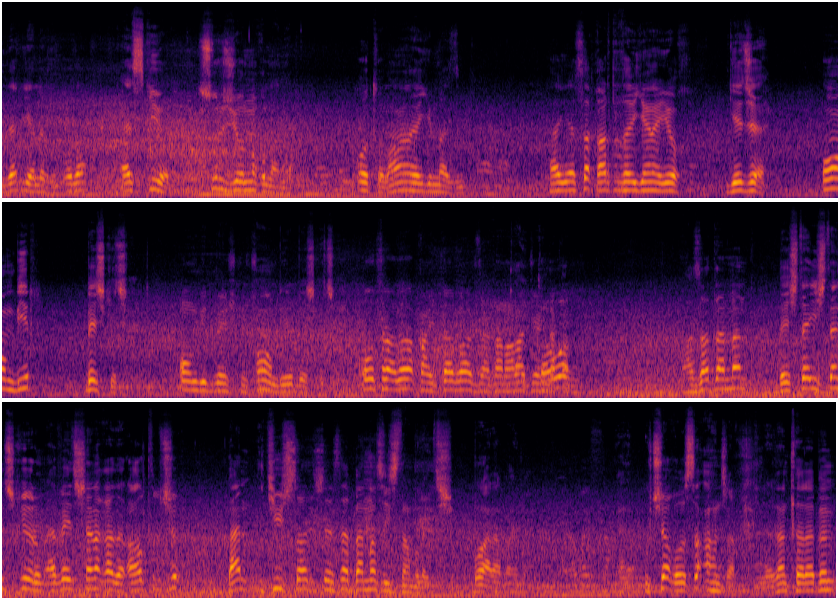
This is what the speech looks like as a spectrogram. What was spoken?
gider gelirdim. O da eski yol. Sürücü yolunu kullanıyor. Otobana da girmezdim. HGS kartı da gene yok. Gece 11 5 geçe. 11 5 geç. 11 5 geçe. O sırada da kayıtlar var zaten. Köyünde Tamam. kalın. Ya Zaten ben 5'te işten çıkıyorum. Eve yetişene kadar 6.30 ben 2-3 saat içerisinde ben nasıl İstanbul'a yetişeyim bu arabayla? Yani uçak olsa ancak. Nereden talebim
